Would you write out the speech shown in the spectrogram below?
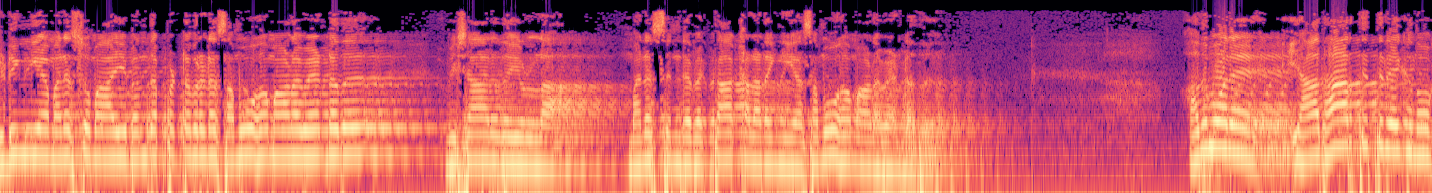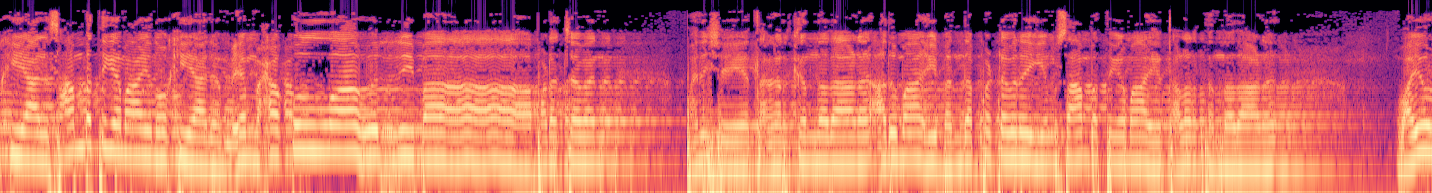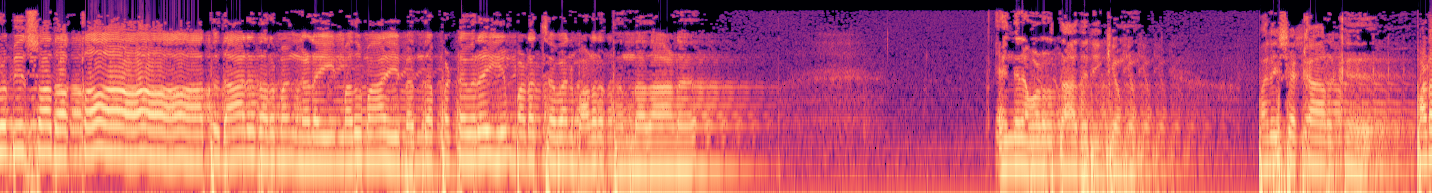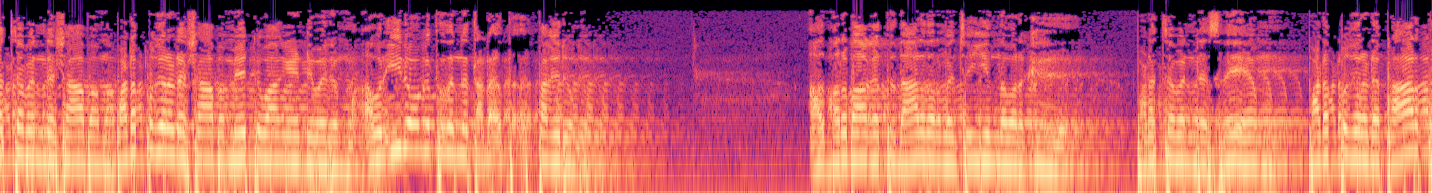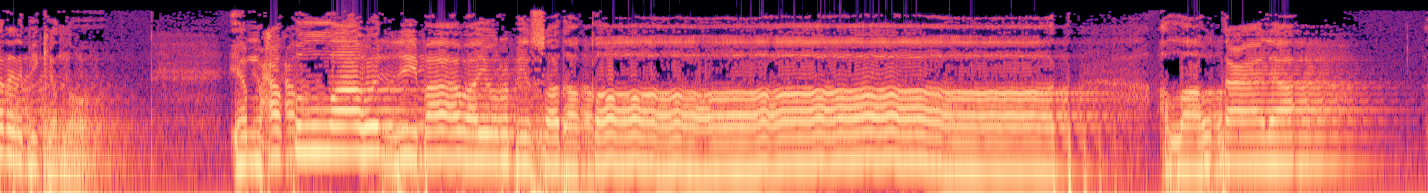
ഇടുങ്ങിയ മനസ്സുമായി ബന്ധപ്പെട്ടവരുടെ സമൂഹമാണ് വേണ്ടത് വിശാലതയുള്ള മനസ്സിന്റെ വ്യക്താക്കളടങ്ങിയ സമൂഹമാണ് വേണ്ടത് അതുപോലെ യാഥാർത്ഥ്യത്തിലേക്ക് നോക്കിയാൽ സാമ്പത്തികമായി നോക്കിയാലും പടച്ചവൻ പലിശയെ തകർക്കുന്നതാണ് അതുമായി ബന്ധപ്പെട്ടവരെയും സാമ്പത്തികമായി തളർത്തുന്നതാണ്. വയുർബി സ്വതക്കാത്ത് ദാനധർമ്മങ്ങളെയും അതുമായി ബന്ധപ്പെട്ടവരെയും പടച്ചവൻ വളർത്തുന്നതാണ്. എങ്ങനെ വളർത്താതിരിക്കും? പലിശക്കാർക്ക് പടച്ചവന്റെ ശാപം പടപ്പുകളുടെ ശാപം ഏറ്റുവാങ്ങേണ്ടി വരും. അവർ ഈ ലോകത്ത് തന്നെ തകരും. മറുഭാഗത്ത് ദാനധർമ്മം ചെയ്യുന്നവർക്ക് പടച്ചവന്റെ സ്നേഹം പടപ്പുകളുടെ പ്രാർത്ഥന ലഭിക്കുന്നു. അള്ളാഹു താല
